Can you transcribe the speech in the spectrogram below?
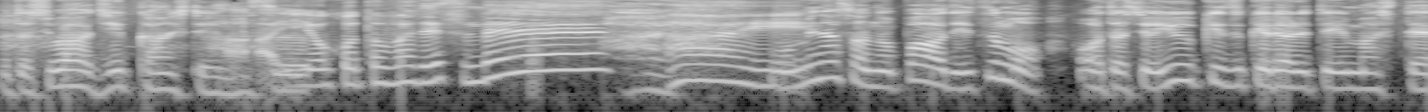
私は実感しています。いいお言葉ですね。はい。はい、もう皆さんのパワーでいつも私は勇気づけられていまして、え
